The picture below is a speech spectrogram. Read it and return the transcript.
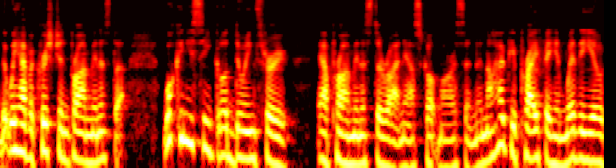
that we have a Christian Prime Minister. What can you see God doing through our Prime Minister right now, Scott Morrison? And I hope you pray for him, whether you're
